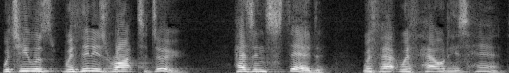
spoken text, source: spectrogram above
which he was within his right to do, has instead withheld his hand?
